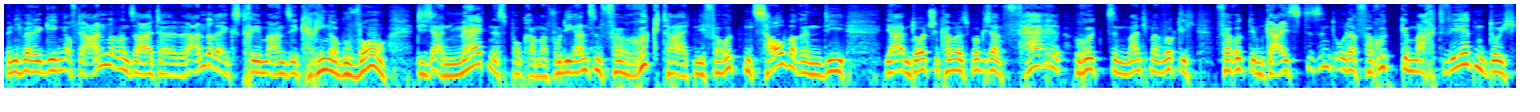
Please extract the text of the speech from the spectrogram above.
Wenn ich mir dagegen auf der anderen Seite, der andere Extreme ansehe, Carina Gouvin, die ein Madness-Programm hat, wo die ganzen Ver Verrücktheiten, die verrückten Zauberinnen, die ja im Deutschen kann man das wirklich sagen, verrückt sind, manchmal wirklich verrückt im Geiste sind oder verrückt gemacht werden durch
